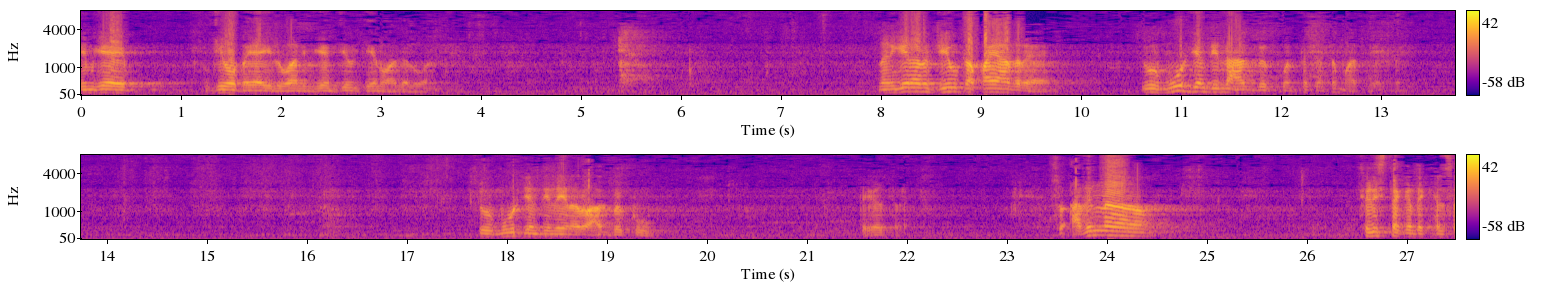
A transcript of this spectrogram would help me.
ನಿಮಗೆ ಜೀವ ಭಯ ಇಲ್ವಾ? ನಿಮ್ಗೇನು ಜೀವಕ್ಕೆ ಏನು ಆಗಲ್ವಾ ಅಂತ. ನನಗೇನಾದ್ರು ಜೀವಕ್ಕೆ ಅಪಾಯ ಆದರೆ ಇವು ಮೂರು ಜನದಿಂದ ಆಗಬೇಕು ಅಂತಕ್ಕಂಥ ಮಾತು ಹೇಳ್ತಾರೆ ಇವು ಮೂರು ಜನದಿಂದ ಏನಾದ್ರು ಆಗಬೇಕು ಅಂತ ಹೇಳ್ತಾರೆ. ಸೊ ಅದನ್ನ ತಿಳಿಸ್ತಕ್ಕಂಥ ಕೆಲಸ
